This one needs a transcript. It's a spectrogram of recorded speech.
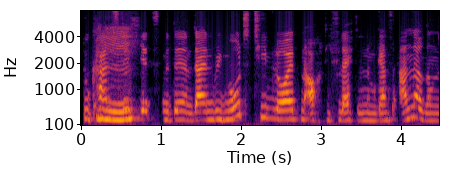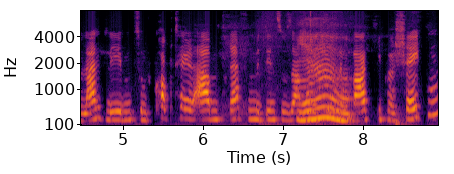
Du kannst mhm. dich jetzt mit den, deinen Remote-Team-Leuten, auch die vielleicht in einem ganz anderen Land leben, zum Cocktailabend treffen, mit denen zusammen ja. mit einem Barkeeper shaken.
